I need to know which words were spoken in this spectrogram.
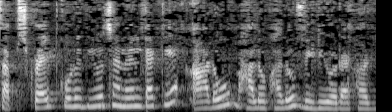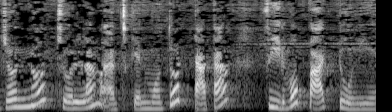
সাবস্ক্রাইব করে দিও চ্যানেলটাকে। আরও ভালো ভালো ভিডিও দেখার জন্য চললাম আজকের মতো। টাটা, ফিরবো পার্ট টু নিয়ে।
